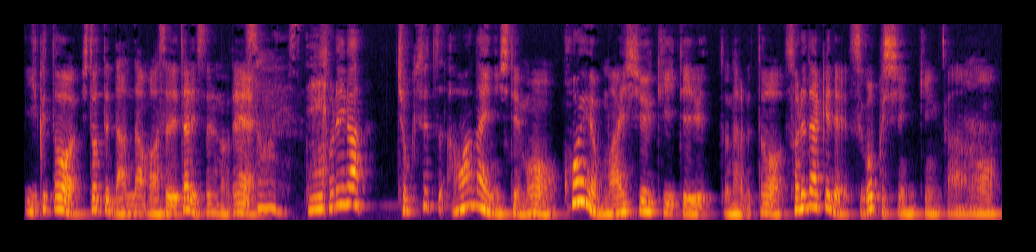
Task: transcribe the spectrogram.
いくと人ってだんだん忘れたりするので、そうですねそ。れが直接会わないにしても、声を毎週聞いているとなると、それだけですごく親近感を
